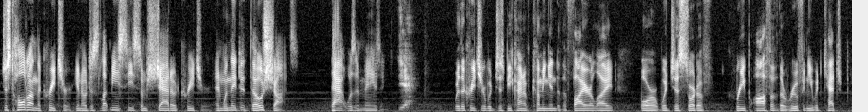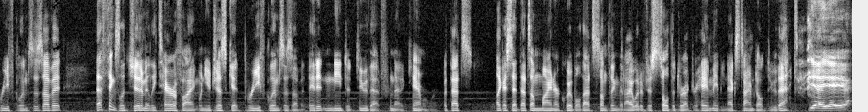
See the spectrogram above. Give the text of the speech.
just hold on the creature, you know, just let me see some shadowed creature. And when they did those shots, that was amazing. Yeah. Where the creature would just be kind of coming into the firelight or would just sort of creep off of the roof and you would catch brief glimpses of it. That thing's legitimately terrifying when you just get brief glimpses of it. They didn't need to do that frenetic camera work, but that's like I said, that's a minor quibble. That's something that I would have just told the director, "Hey, maybe next time don't do that." Yeah, yeah, yeah.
